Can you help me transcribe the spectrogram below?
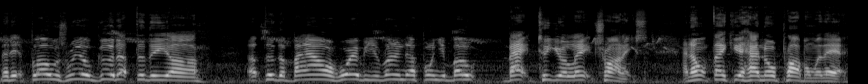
that it flows real good up to the uh, up through the bow or wherever you run it up on your boat, back to your electronics. I don't think you have no problem with that.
